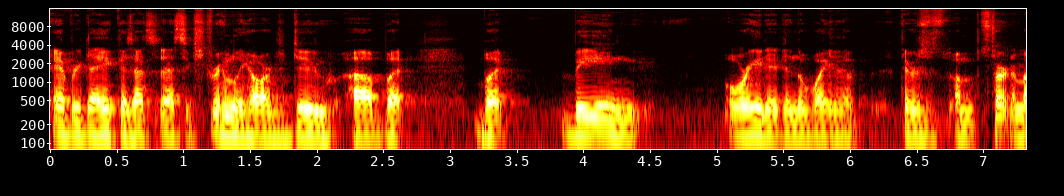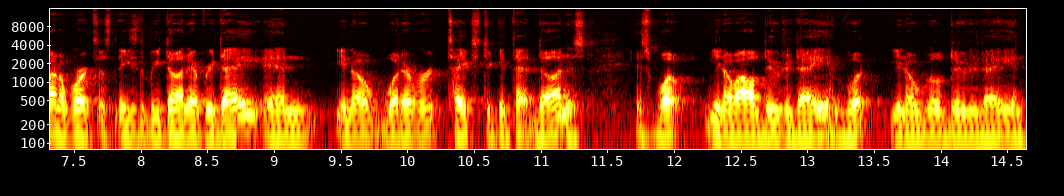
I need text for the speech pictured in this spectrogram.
every day because that's that's extremely hard to do. Uh, but but being oriented in the way that there's a certain amount of work that needs to be done every day, and you know whatever it takes to get that done is is what you know I'll do today, and what you know we'll do today, and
